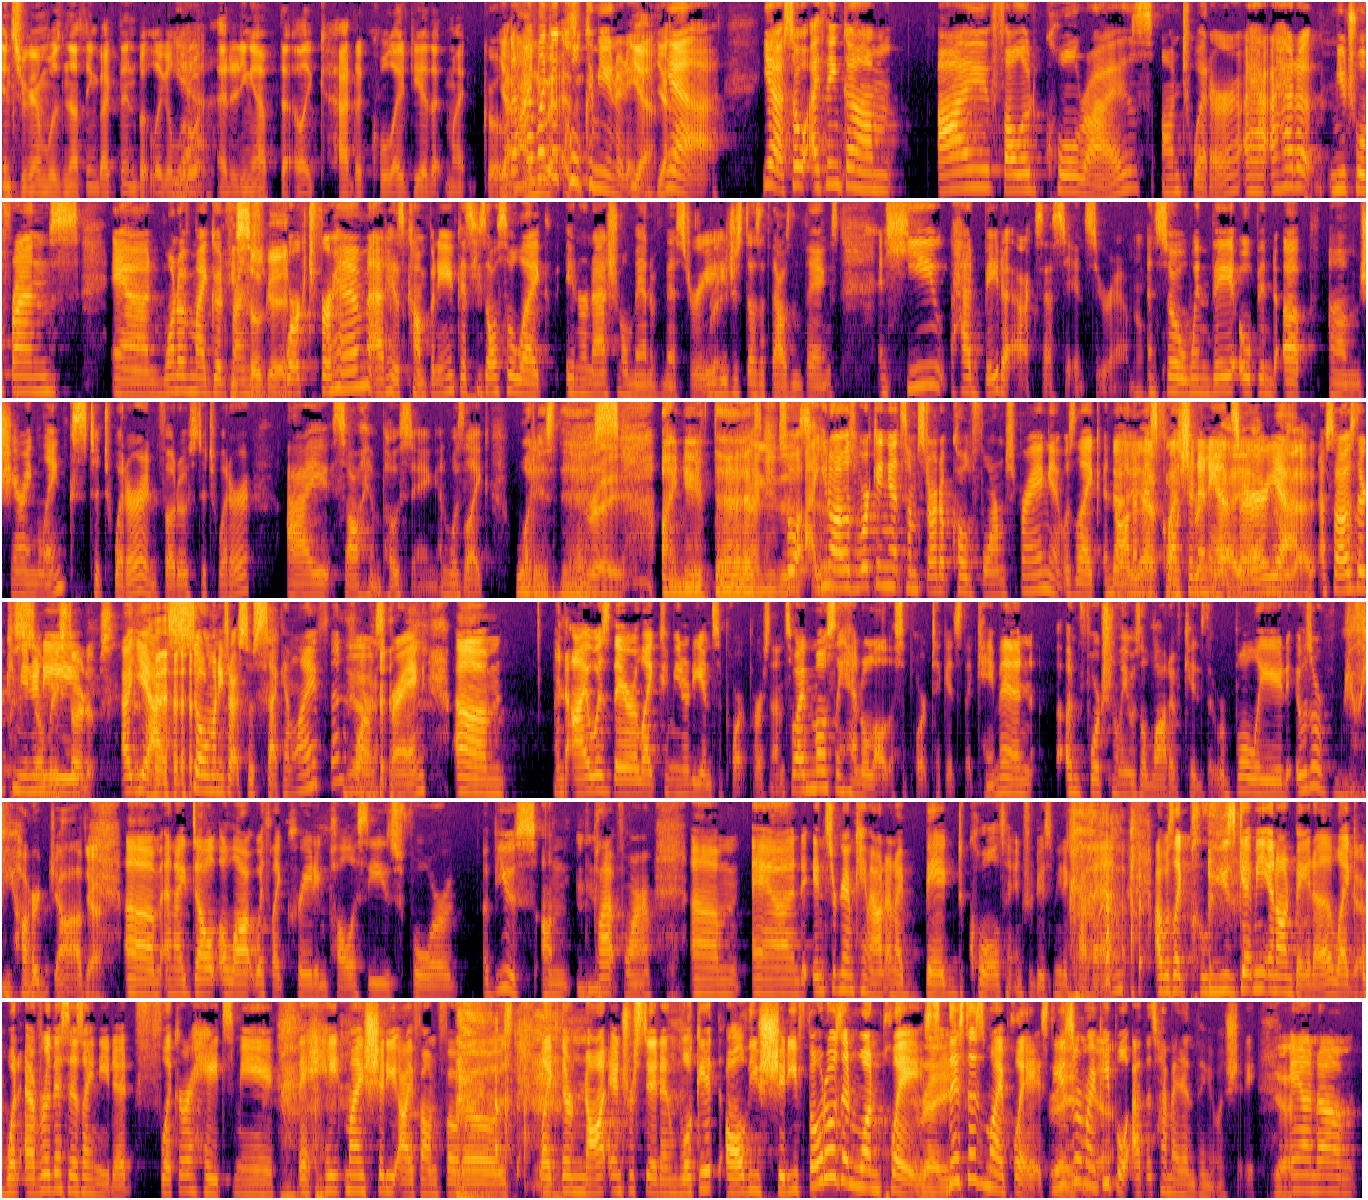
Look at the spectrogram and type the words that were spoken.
Instagram was nothing back then, but like a little Yeah. editing app that like had a cool idea that might grow. Yeah, that I had like a cool an- community. Yeah. yeah. Yeah. Yeah. So I think um I followed Cole Rise on Twitter. I, I had a mutual friends, and one of my good friends so good. worked for him at his company because he's Mhm. also like international man of mystery. He just does a thousand things, and he had beta access to Instagram. Oh, and cool. so when they opened up um, sharing links to Twitter and photos to Twitter. I saw him posting and was like, "What is this? Right. I need this." I need so this, you know. I was working at some startup called Formspring. And it was like anonymous yeah, question and Formspring. Yeah, answer. yeah, I Yeah. So I was their So community. many startups. Uh, yeah, so many times. So Second Life, then Yeah. Formspring. Um, and I was their like community and support person. So I mostly handled all the support tickets that came in. Unfortunately, it was a lot of kids that were bullied. It was a really hard job. Yeah. Um, and I dealt a lot with like creating policies for abuse on the Mhm. platform. Um, and Instagram came out and I begged Cole to introduce me to Kevin. I was like, please get me in on beta. Like, Yeah. whatever this is, I need it. Flickr hates me. They hate my shitty iPhone photos. like, they're not interested in look at all these shitty photos in one place. Right. This is my place. These Right. are my Yeah. people. At the time, I didn't think it was shitty. Yeah. And um,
